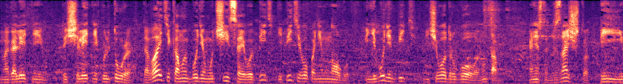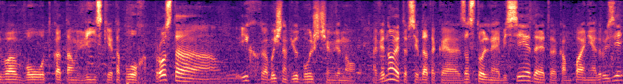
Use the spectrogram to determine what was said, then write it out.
многолетней, тысячелетней культуры. Давайте-ка мы будем учиться его пить и пить его понемногу. И не будем пить ничего другого. Ну там, конечно, не значит, что пиво, водка, там, виски это плохо. Просто их обычно пьют больше, чем вино. А вино это всегда такая застольная беседа, это компания друзей.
